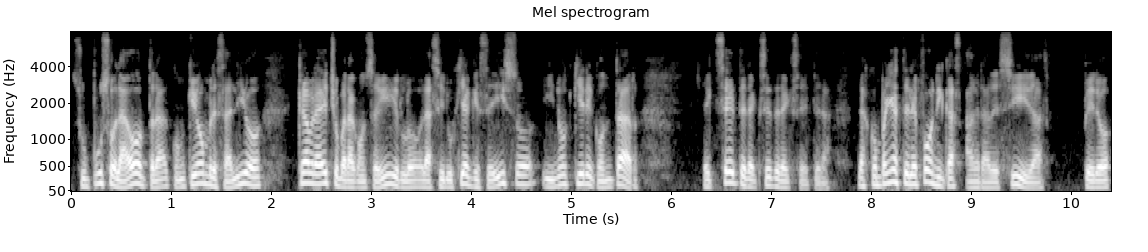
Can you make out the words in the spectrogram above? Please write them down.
supuso la otra, con qué hombre salió, qué habrá hecho para conseguirlo, la cirugía que se hizo y no quiere contar, etcétera, etcétera, etcétera. Las compañías telefónicas, agradecidas Pero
